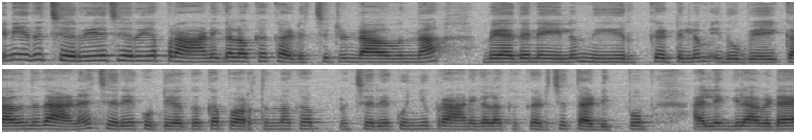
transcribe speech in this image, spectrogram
ഇനി ഇത് ചെറിയ ചെറിയ പ്രാണികളൊക്കെ കടിച്ചിട്ടുണ്ടാവുന്ന വേദനയിലും നീർക്കെട്ടിലും ഇത് ഉപയോഗിക്കാവുന്നതാണ്. ചെറിയ കുട്ടികൾക്കൊക്കെ പുറത്തുനിന്നൊക്കെ ചെറിയ കുഞ്ഞു പ്രാണികളൊക്കെ കടിച്ച് തടിപ്പും അല്ലെങ്കിൽ അവിടെ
